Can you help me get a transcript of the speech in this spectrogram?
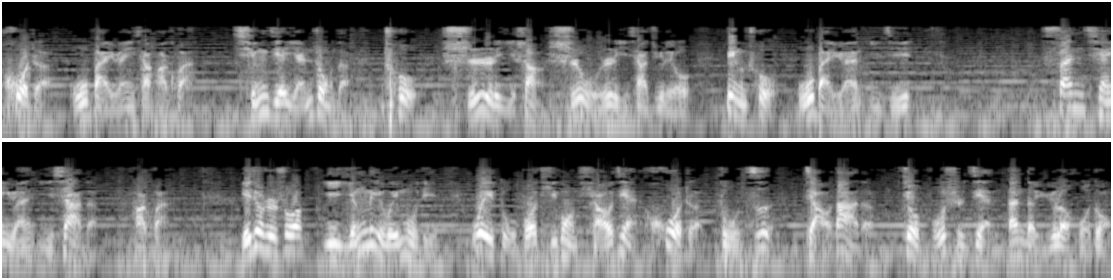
或者五百元以下罚款；情节严重的，处十日以上十五日以下拘留，并处五百元以及三千元以下的罚款。也就是说，以盈利为目的为赌博提供条件或者赌资较大的，就不是简单的娱乐活动，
